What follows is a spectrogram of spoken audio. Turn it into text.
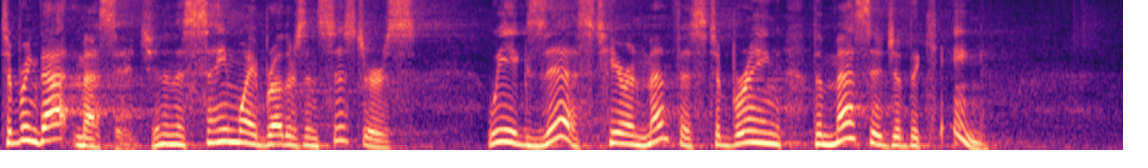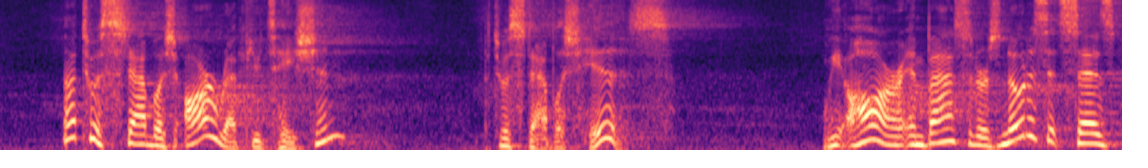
To bring that message. And in the same way, brothers and sisters, we exist here in Memphis to bring the message of the king. Not to establish our reputation, but to establish his. We are ambassadors. Notice it says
